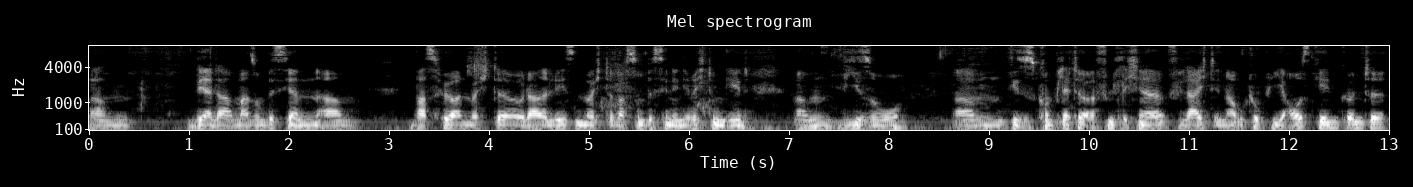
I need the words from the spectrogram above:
Ähm, wer da mal so ein bisschen ähm, was hören möchte oder lesen möchte, was so ein bisschen in die Richtung geht, ähm, wie so ähm, dieses komplette öffentliche vielleicht in einer Utopie ausgehen könnte,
